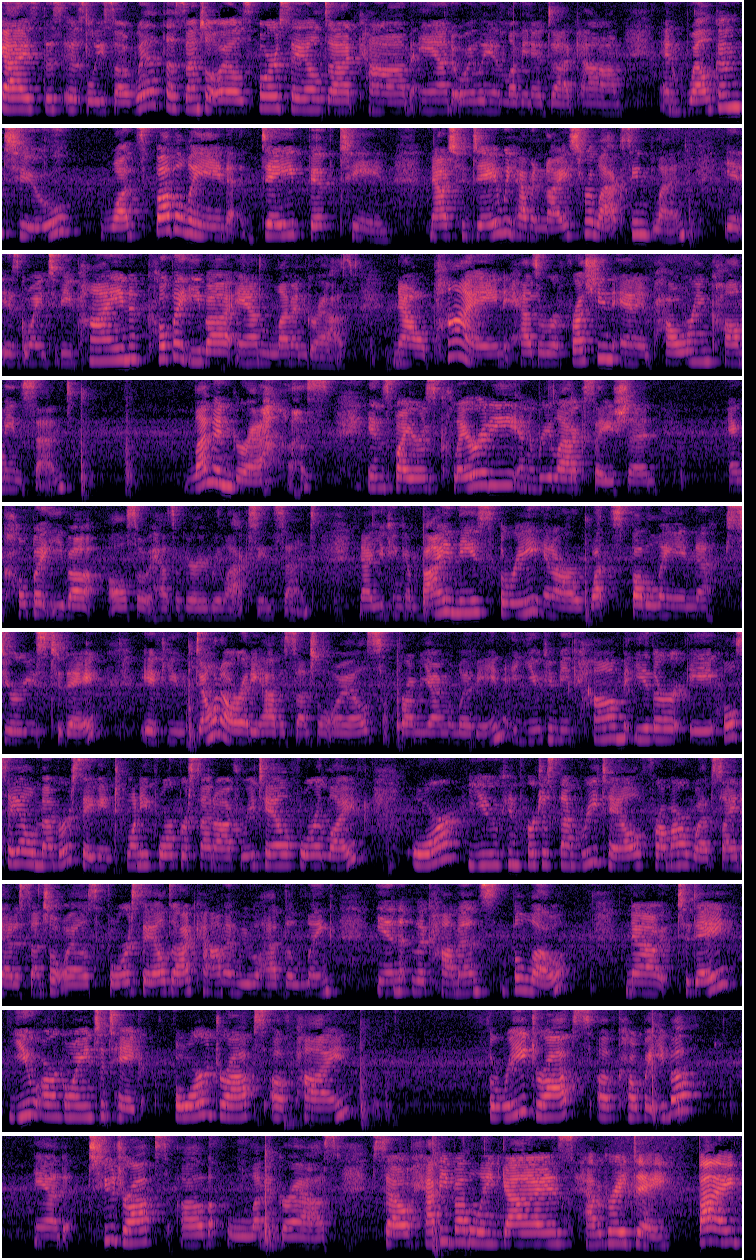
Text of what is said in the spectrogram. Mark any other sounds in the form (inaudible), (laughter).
guys, this is Lisa with EssentialOilsForSale.com and OilyAndLovingIt.com and welcome to What's Bubbling Day 15. Now today we have a nice relaxing blend. It is going to be pine, copaiba, and lemongrass. Now pine has a refreshing and empowering calming scent. Lemongrass (laughs) inspires clarity and relaxation and Copaiba also has a very relaxing scent. Now you can combine these three in our What's Bubbling series today. If you don't already have essential oils from Young Living, you can become either a wholesale member saving 24% off retail for life, or you can purchase them retail from our website at essentialoilsforsale.com and we will have the link in the comments below. Now today you are going to take four drops of pine, three drops of copaiba, and two drops of lemongrass. So happy bubbling guys. Have a great day. Bye.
